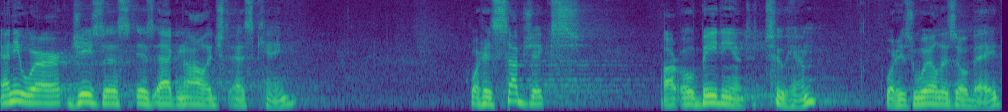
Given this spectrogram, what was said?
anywhere Jesus is acknowledged as king, where his subjects are obedient to him, where his will is obeyed,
